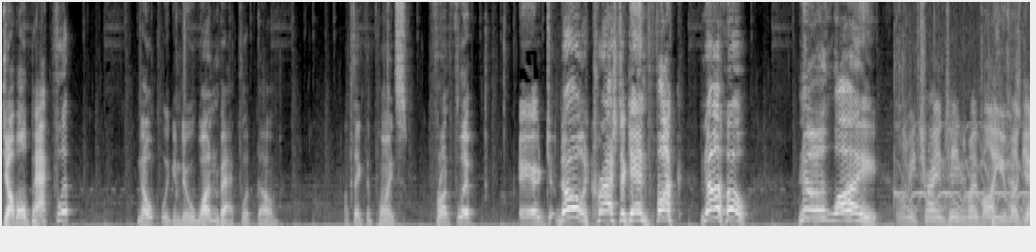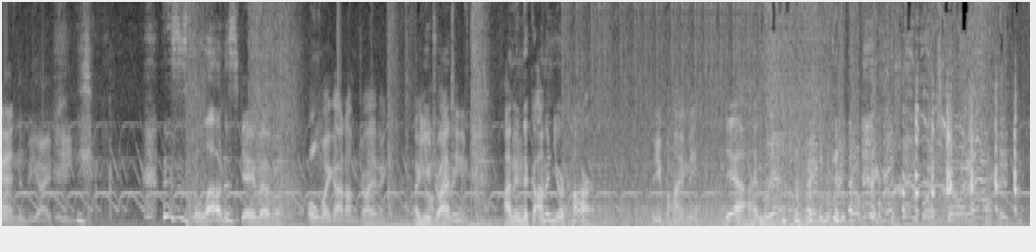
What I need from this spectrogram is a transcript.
double backflip? Nope, we can do one backflip though. I'll take the points. Front flip. Air No, it crashed again! Fuck! No! No, why? Let me try and change my volume again. this is the loudest game ever. Oh my god, I'm driving. Are, you, you driving? I'm yeah. in the I'm in your car. Are you behind me? Yeah, I'm. What's going on?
